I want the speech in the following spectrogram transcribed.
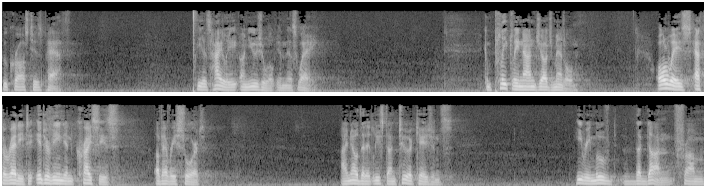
who crossed his path. He is highly unusual in this way. Completely non judgmental. Always at the ready to intervene in crises of every sort. I know that at least on two occasions, he removed the gun from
